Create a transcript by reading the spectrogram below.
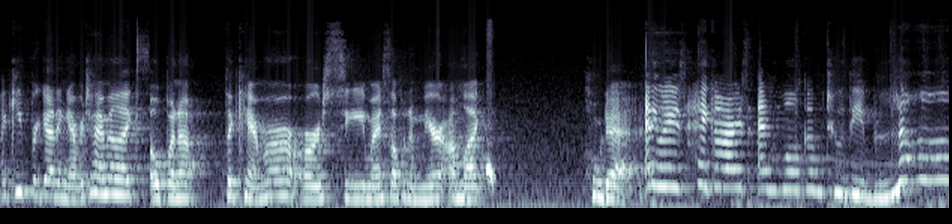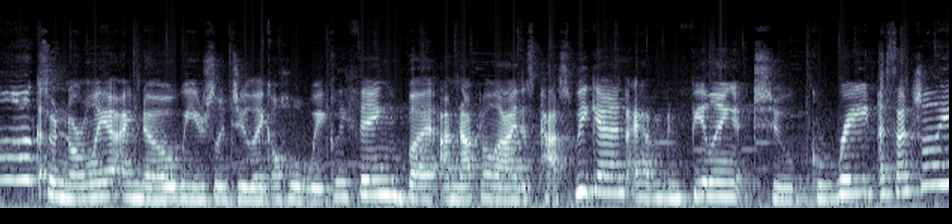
I keep forgetting every time I like open up the camera or see myself in a mirror, I'm like, who dat? Anyways, hey guys, and welcome to the vlog. So normally I know we usually do like a whole weekly thing, but I'm not gonna lie, this past weekend, I haven't been feeling too great. Essentially,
